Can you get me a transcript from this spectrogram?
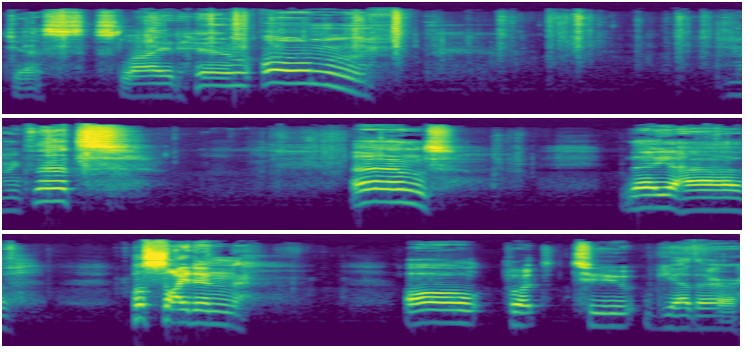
just slide him on. Like that. And there you have Poseidon all put together.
